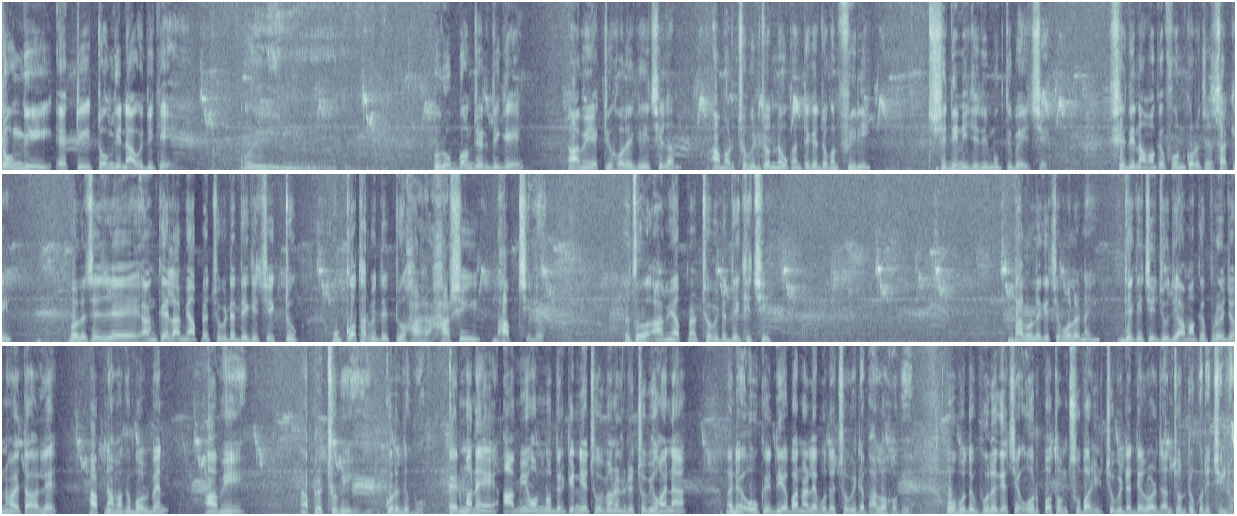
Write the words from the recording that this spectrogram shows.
টঙ্গি, একটি টঙ্গি না, ওইদিকে, ওই রূপগঞ্জের দিকে আমি একটি হলে গিয়েছিলাম। আমার ছবির জন্য ওখান থেকে যখন ফিরি, সেদিনই যেদিন মুক্তি পেয়েছে, সেদিন আমাকে ফোন করেছে সাকিব। বলেছে যে, আঙ্কেল, আমি আপনার ছবিটা দেখেছি। একটু কথার ভিতরে একটু হাসি ভাব ছিল। তো আমি আপনার ছবিটা দেখেছি। ভালো লেগেছে বলে নাই। দেখেছি, যদি আমাকে প্রয়োজন হয় তাহলে আপনি আমাকে বলবেন, আমি আপনার ছবি করে দেব। এর মানে আমি অন্যদেরকে নিয়ে ছবি বানালে ছবি হয় না মানে ওকে দিয়ে বানালে বোধহয় ছবিটা ভালো হবে। ও বোধহয় ভুলে গেছে, ওর প্রথম সুপারহিট ছবিটা দেলোয়ার যান চন্টু করেছিল।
